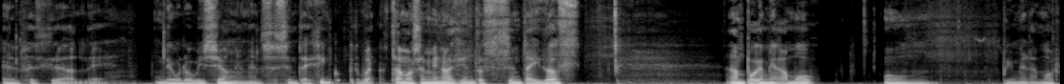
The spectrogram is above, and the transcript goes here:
el Festival de, Eurovisión en el 65. Pero bueno, estamos en 1962. Un poème amour, un primer amor.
